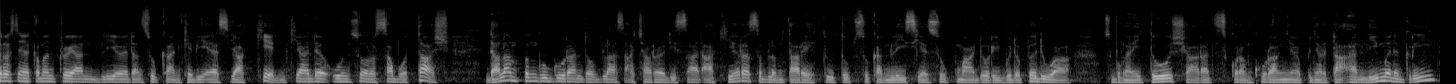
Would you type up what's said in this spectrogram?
Seterusnya, Kementerian Belia dan Sukan KBS yakin tiada unsur sabotaj dalam pengguguran 12 acara di saat akhir sebelum tarikh tutup Sukan Malaysia Sukma 2022. Sehubungan itu, syarat sekurang-kurangnya penyertaan lima negeri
